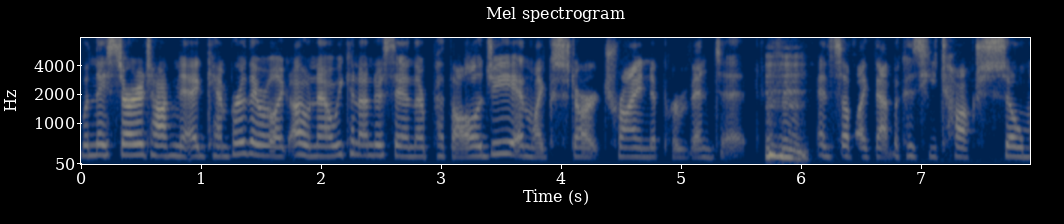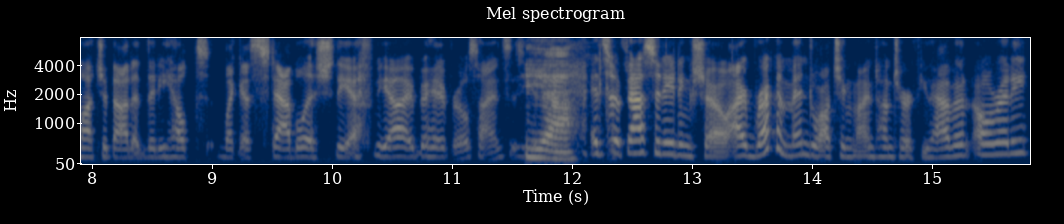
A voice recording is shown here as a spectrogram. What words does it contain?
when they started talking to Ed Kemper, they were like, oh, now we can understand their pathology and like start trying to prevent it Mhm. and stuff like that because he talked so much about it that he helped like establish the FBI behavioral sciences. unit. Yeah. It's a fascinating show. I recommend watching Mindhunter if you haven't already,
